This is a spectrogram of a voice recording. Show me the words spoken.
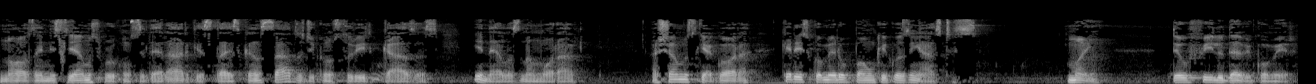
Nós iniciamos por considerar que estáis cansados de construir casas e nelas não morar. Achamos que agora quereis comer o pão que cozinhastes. Mãe, teu filho deve comer.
